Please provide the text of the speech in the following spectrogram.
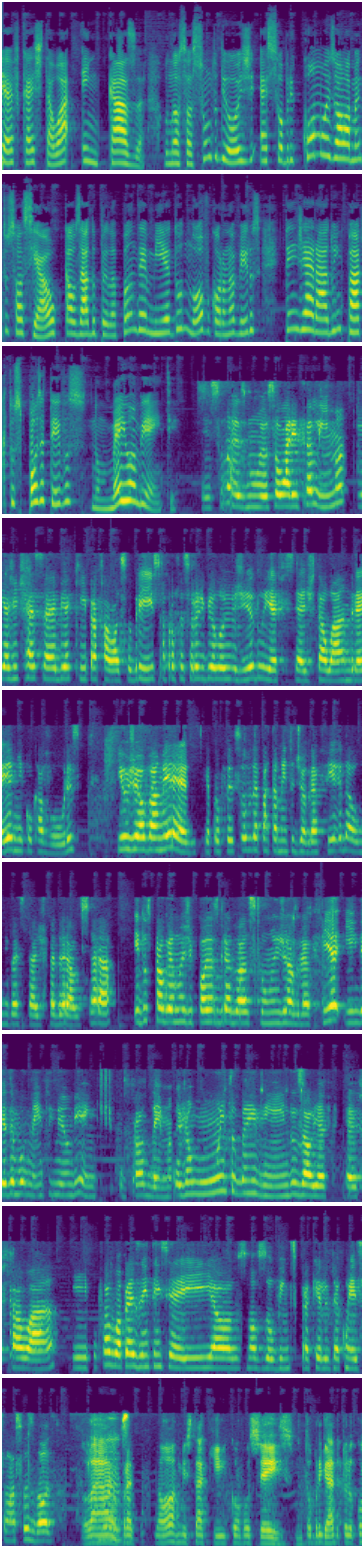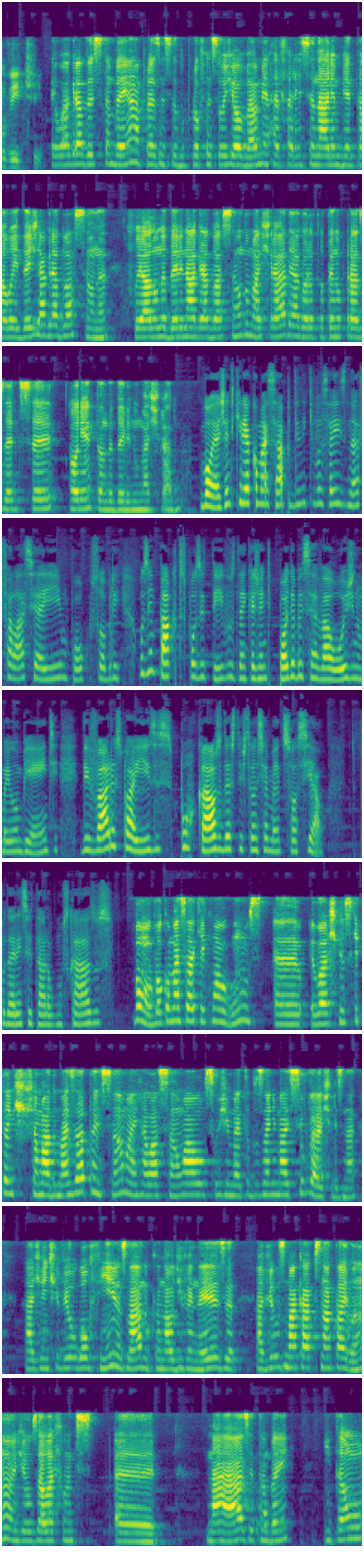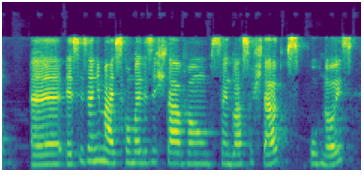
Tauá em Casa. O nosso assunto de hoje é sobre como o isolamento social causado pela pandemia do novo coronavírus tem gerado impactos positivos no meio ambiente. Isso mesmo, eu sou Larissa Lima e a gente recebe aqui para falar sobre isso a professora de Biologia do IFCE de Tauá, Andréia Nico Cavouras, e o Jeová Meirelles, que é professor do Departamento de Geografia da Universidade Federal do Ceará e dos programas de pós-graduação em Geografia e em Desenvolvimento e Meio Ambiente, o PRODEMA. Sejam muito bem-vindos ao IFF Tauá e, por favor, apresentem-se aí aos nossos ouvintes para que eles reconheçam as suas vozes. Olá, é um prazer enorme estar aqui com vocês. Muito obrigado pelo convite. Eu agradeço também a presença do professor Jeová, minha referência na área ambiental aí desde a graduação, né? Fui aluna dele na graduação do mestrado e agora estou tendo o prazer de ser orientanda dele no mestrado. Bom, a gente queria começar pedindo que vocês né, falassem aí um pouco sobre os impactos positivos né, que a gente pode observar hoje no meio ambiente de vários países por causa desse distanciamento social. Se puderem citar alguns casos. Bom, vou começar aqui com alguns. É, eu acho que os que têm chamado mais a atenção é em relação ao surgimento dos animais silvestres, né? A gente viu golfinhos lá no canal de Veneza, viu os macacos na Tailândia, os elefantes é, na Ásia também. Então, é, esses animais, como eles estavam sendo assustados por nós,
